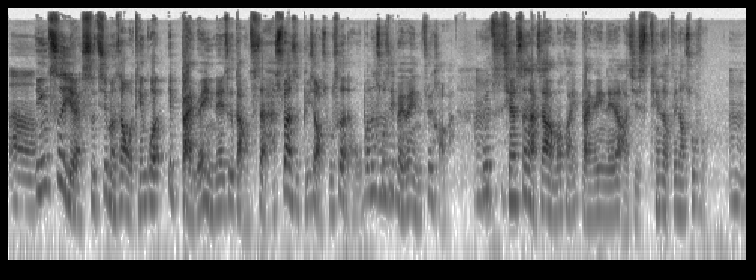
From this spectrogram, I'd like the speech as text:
嗯音质也是基本上我听过一百元以内这个档次的，还算是比较出色的。我不能说是一百元以内最好吧，因为之前深海赛尔某款一百元以内的耳机是听着非常舒服。嗯。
